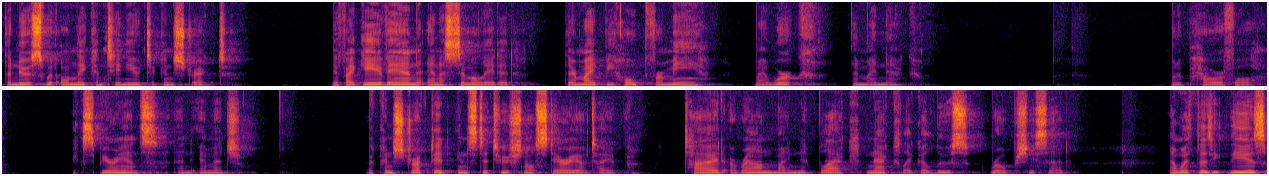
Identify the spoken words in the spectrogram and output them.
the noose would only continue to constrict. If I gave in and assimilated, there might be hope for me, my work, and my neck. What a powerful experience and image a constructed institutional stereotype tied around my black neck like a loose rope, she said. And with these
